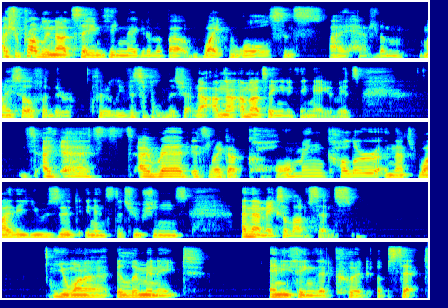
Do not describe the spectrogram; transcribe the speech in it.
I should probably not say anything negative about white walls since I have them myself and they're clearly visible in this shot. No, I'm not. I'm not saying anything negative. It's I, uh, I read it's like a calming color, and that's why they use it in institutions, and that makes a lot of sense. You want to eliminate anything that could upset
